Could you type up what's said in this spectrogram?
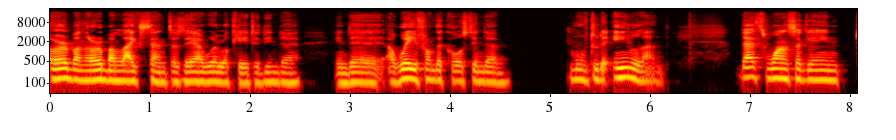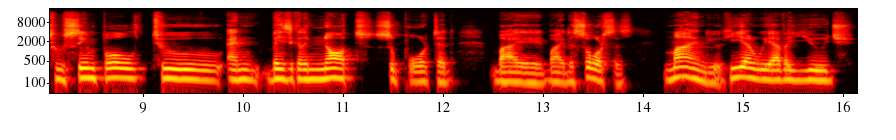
urban urban-like centers, they were located in the in the away from the coast in the move to the inland that's once again too simple too and basically not supported by by the sources mind you here we have a huge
